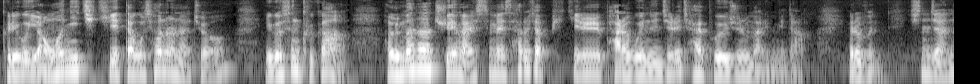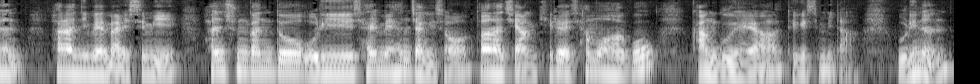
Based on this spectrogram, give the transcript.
그리고 영원히 지키겠다고 선언하죠. 이것은 그가 얼마나 주의 말씀에 사로잡히기를 바라고 있는지를 잘 보여주는 말입니다. 여러분, 신자는 하나님의 말씀이 한순간도 우리 삶의 현장에서 떠나지 않기를 사모하고 강구해야 되겠습니다. 우리는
